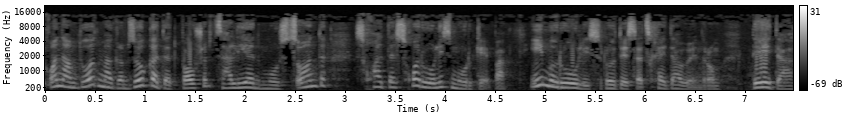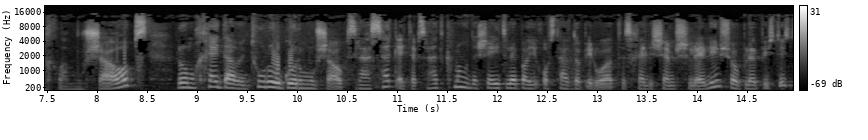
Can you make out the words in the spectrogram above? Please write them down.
იყო ნამდვილად, მაგრამ ზოგადად ბავშვებს ძალიან მოსწონთ სხვადასხვა როლის მორგება. იმ როლის, როდესაც ხედავენ, რომ დედა ახლა მუშაობს, რომ ხედავენ თუ როგორ მუშაობს, რას აკეთებს, რა თქმა უნდა შეიძლება იყოს თავდაპირველად ეს ხელი შემშლელი მშობლებისთვის,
